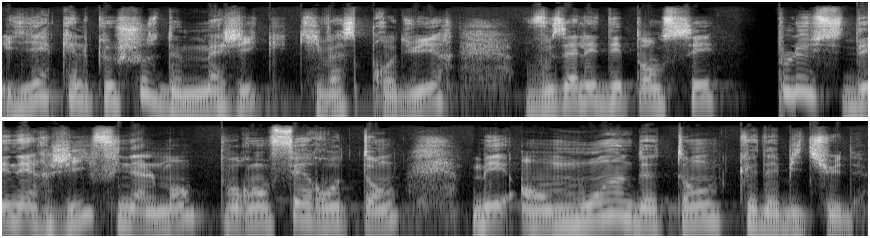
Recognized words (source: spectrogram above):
il y a quelque chose de magique qui va se produire. Vous allez dépenser plus d'énergie finalement pour en faire autant, mais en moins de temps que d'habitude.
